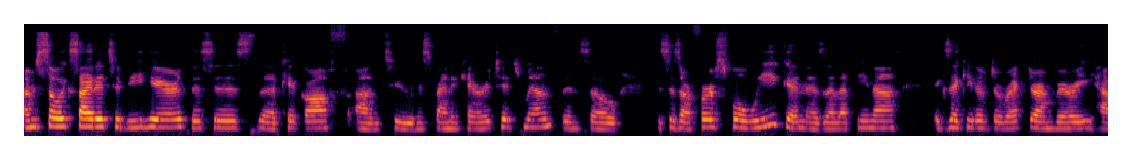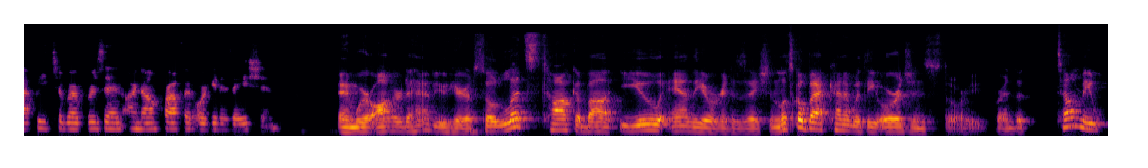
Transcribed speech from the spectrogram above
I'm so excited to be here. This is the kickoff um, to Hispanic Heritage Month. And so this is our first full week. And as a Latina executive director, I'm very happy to represent our nonprofit organization. And we're honored to have you here. So let's talk about you and the organization. Let's go back kind of with the origin story, Brenda. Tell me,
